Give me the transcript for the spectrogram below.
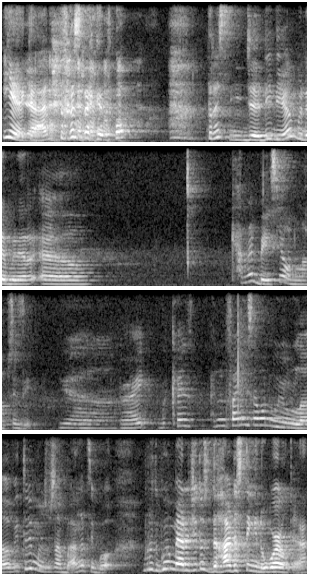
Iya Iya. kan, terus kayak gitu. Terus jadi dia bener-bener em, karena base-nya on love sih, sih, Yeah. right? Because and finding someone who you love itu emang susah banget sih, Bo. Menurut gue marriage itu the hardest thing in the world ya.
